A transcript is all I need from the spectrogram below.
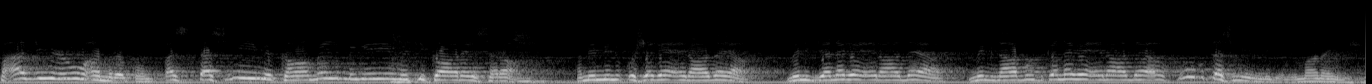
فاجمعوا امرکم پس تصمیم کامل بگیری وتی کار سرا۔ ہمیں من کشد ارادہ یا من جنگ ارادہ یا من نابود کرنے کے ارادہ خوب تصمیم بگیری معنی ہی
